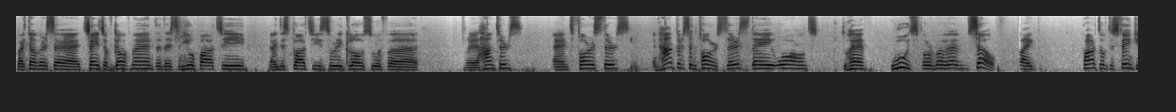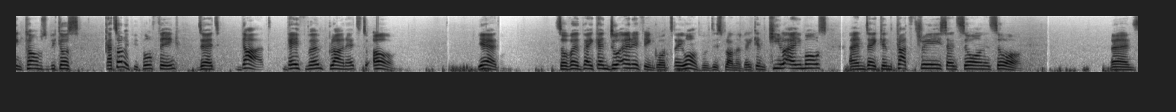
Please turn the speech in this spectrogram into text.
Right now there's a change of government there's a new party and this party is really close with uh, uh, hunters and foresters. And hunters and foresters they want to have woods for themselves. Like part of this thinking comes because Catholic people think that God gave them planet to own. Yeah, so that they can do anything what they want with this planet. They can kill animals and they can cut trees and so on and so on. And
